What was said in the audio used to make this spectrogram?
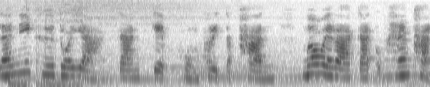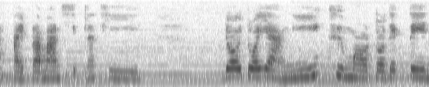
และนี่คือตัวอย่างการเก็บผงผลิตภัณฑ์ เมื่อเวลาการอบแห้งผ่านไปประมาณ 10 นาที โดยตัวอย่างนี้คือมอลโตเดกติน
